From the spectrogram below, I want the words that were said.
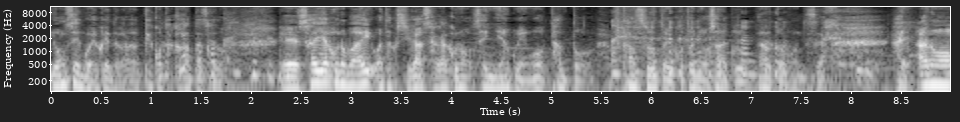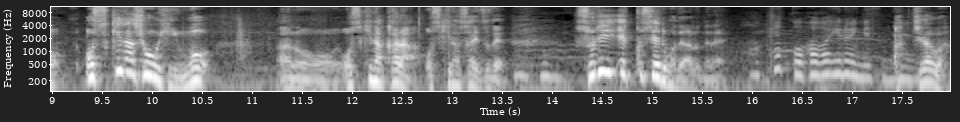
4500円だから結構高かったですけど。えー最悪の場合私が差額の1200円を担当負担するということにおそらくなると思うんですが。はい。あのお好きな商品をあのお好きなカラーお好きなサイズで 3XL まであるんでね。あ結構幅広いんですね。あ違うわ。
